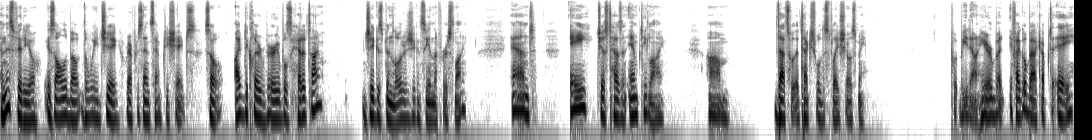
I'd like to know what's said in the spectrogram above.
And this video is all about the way jig represents empty shapes. So I've declared variables ahead of time. Jig has been loaded, as you can see in the first line. And A just has an empty line. Um, that's what the textual display shows me put B down here, but if I go back up to A,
